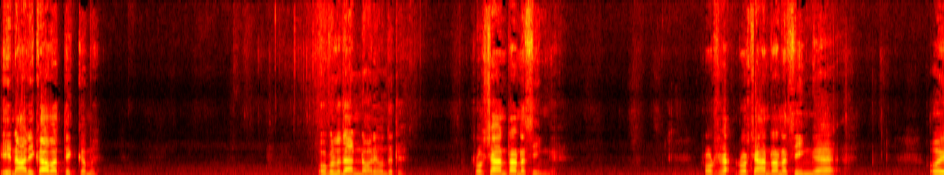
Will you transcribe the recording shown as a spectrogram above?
ඒ නාලිකාවත් එක්කම. ඔගොල්ලෝ දන්නවනේ හොඳට. රොෂාන් රණසිංහ. රොෂාන් රණසිංහ ඔය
